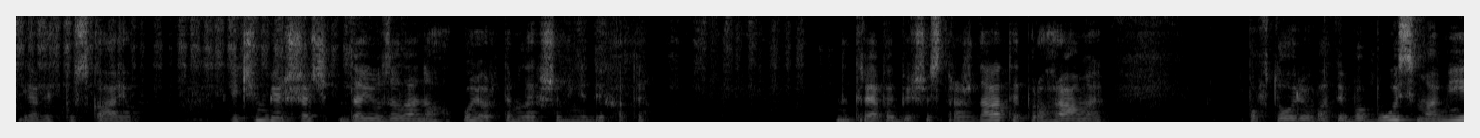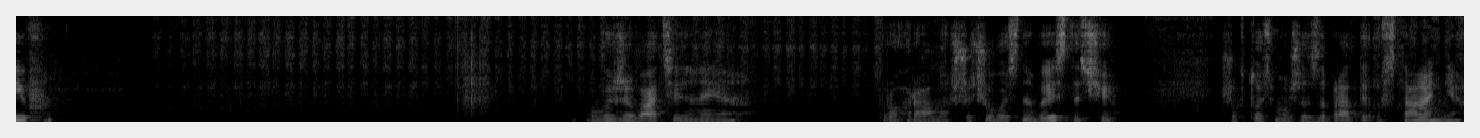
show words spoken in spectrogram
Я відпускаю. І чим більше даю зеленого кольору, тим легше мені дихати. Не треба більше страждати, програми повторювати бабусь, мамів. Виживательні програми, що чогось не вистачить, що хтось може забрати останнє.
